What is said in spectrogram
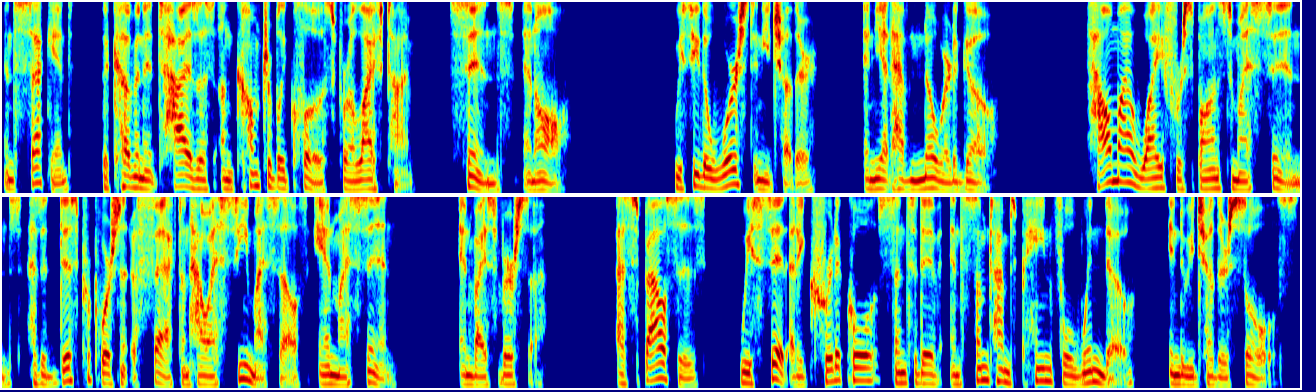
And second, the covenant ties us uncomfortably close for a lifetime, sins and all. We see the worst in each other and yet have nowhere to go. How my wife responds to my sins has a disproportionate effect on how I see myself and my sin, and vice versa. As spouses, we sit at a critical, sensitive, and sometimes painful window into each other's souls.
